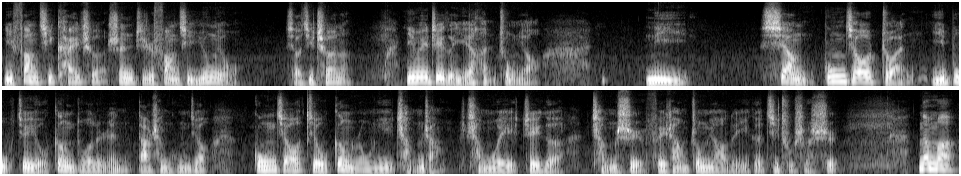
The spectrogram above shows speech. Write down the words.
你放弃开车，甚至放弃拥有小汽车呢？因为这个也很重要。你向公交转一步，就有更多的人搭乘公交，公交就更容易成长，成为这个城市非常重要的一个基础设施。那么，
